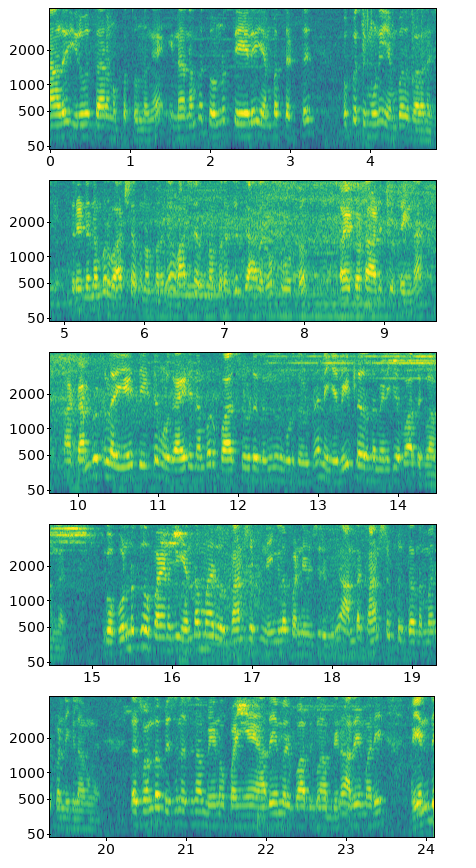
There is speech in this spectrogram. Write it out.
நாலு இருபத்தாறு முப்பத்தொன்றுங்க இன்னொரு நம்பர் தொண்ணூற்றேழு எண்பத்தெட்டு முப்பத்தி மூணு எண்பது பதினஞ்சுங்க இந்த ரெண்டு நம்பர் வாட்ஸ்அப் நம்பருங்க வாட்ஸ்அப் நம்பருக்கு ஜாதகம் ஃபோட்டோ பயோட்டோட்டோ அனுப்பிச்சி விட்டிங்கன்னா நான் கம்ப்யூட்டரில் ஏற்றிட்டு உங்களுக்கு ஐடி நம்பர் பாஸ்வேர்டு லிங்கும் கொடுத்து விட்டேன். நீங்கள் வீட்டில் இருந்த மணிக்கே பார்த்துக்கலாமுங்க உங்கள் பொண்ணுக்கும் பையனுக்கு எந்த மாதிரி ஒரு கான்செப்ட் நீங்களே பண்ணி வச்சுருப்பீங்க அந்த கான்செப்ட்டுக்கு தகுந்த மாதிரி பண்ணிக்கலாமுங்க. இல்லை சொந்த பிஸ்னஸ் தான் வேணும் பையன். அதே மாதிரி பார்த்துக்கலாம் அப்படின்னா அதே மாதிரி எந்த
